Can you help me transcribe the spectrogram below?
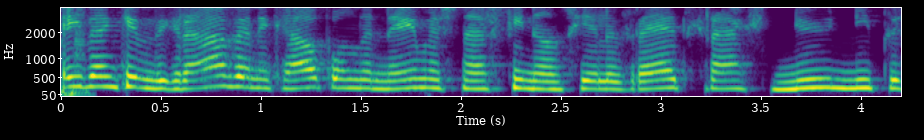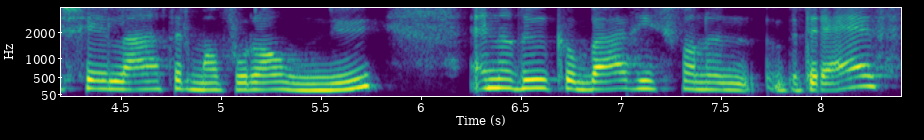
Ik ben Kim de Graaf en ik help ondernemers naar financiële vrijheid graag nu, niet per se later, maar vooral nu. En dat doe ik op basis van een bedrijf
